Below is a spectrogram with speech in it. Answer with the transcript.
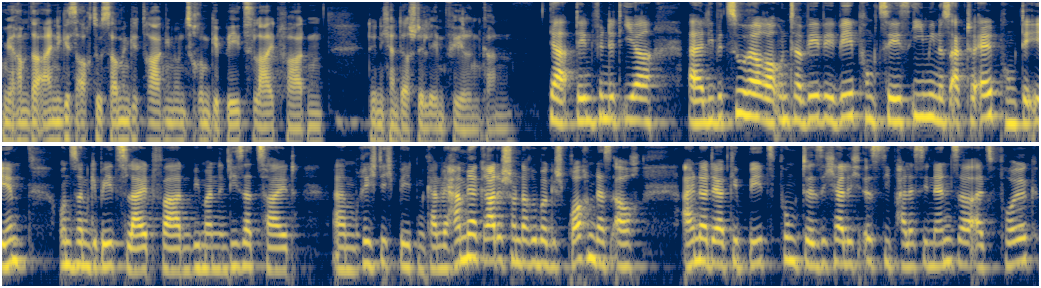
Wir haben da einiges auch zusammengetragen in unserem Gebetsleitfaden den ich an der Stelle empfehlen kann. Ja, den findet ihr, äh, liebe Zuhörer, unter www.csi-aktuell.de, unseren Gebetsleitfaden, wie man in dieser Zeit ähm, richtig beten kann. Wir haben ja gerade schon darüber gesprochen, dass auch einer der Gebetspunkte sicherlich ist, die Palästinenser als Volk,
